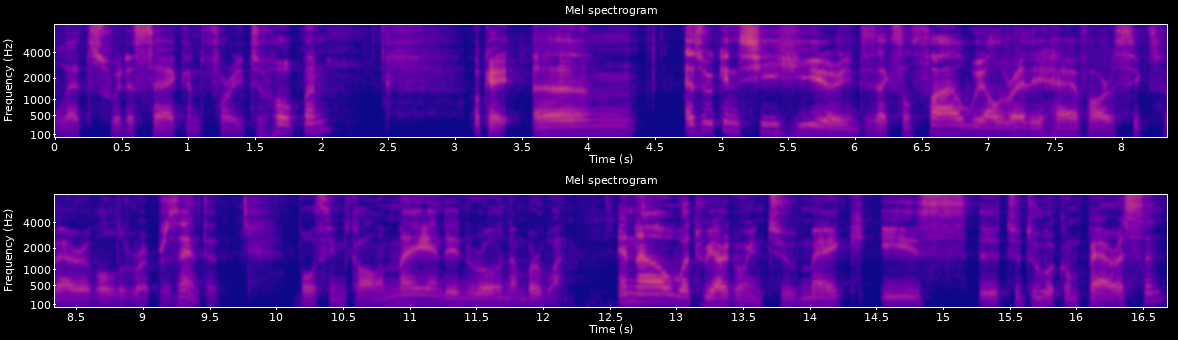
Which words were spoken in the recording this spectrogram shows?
Let's wait a second for it to open. Okay, um, as we can see here in this Excel file, we already have our six variables represented, both in column A and in row number one. And now what we are going to make is uh, to do a comparison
